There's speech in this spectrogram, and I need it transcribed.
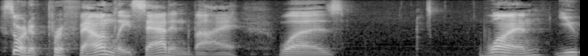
sort of profoundly saddened by was one, you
